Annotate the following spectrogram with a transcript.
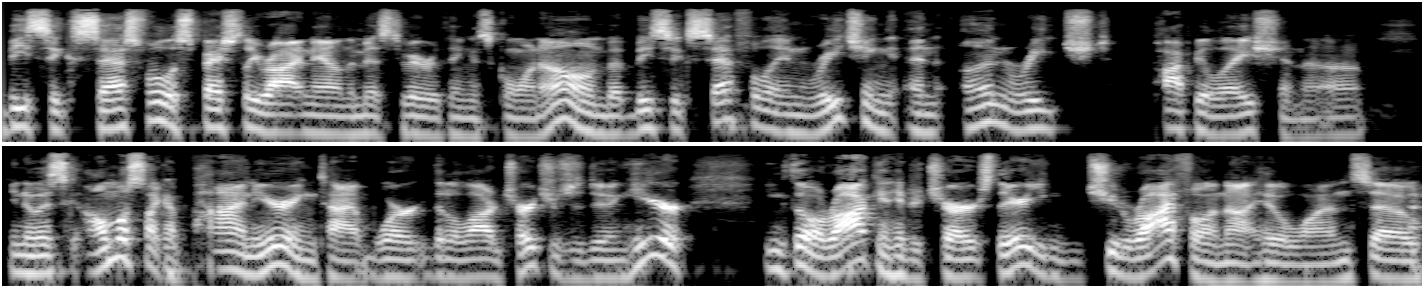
be successful, especially right now in the midst of everything that's going on, but be successful in reaching an unreached population. Uh, you know, it's almost like a pioneering type work that a lot of churches are doing. Here, you can throw a rock and hit a church. There, you can shoot a rifle and not hit one. So,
